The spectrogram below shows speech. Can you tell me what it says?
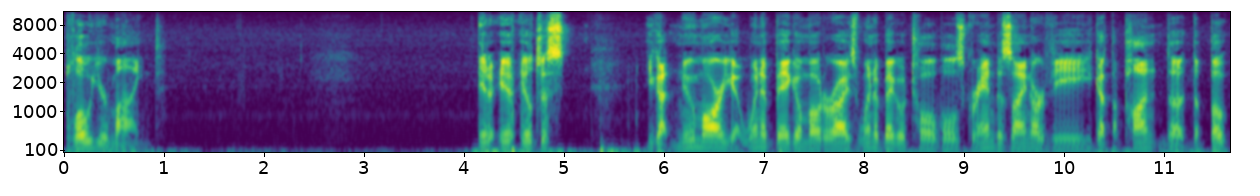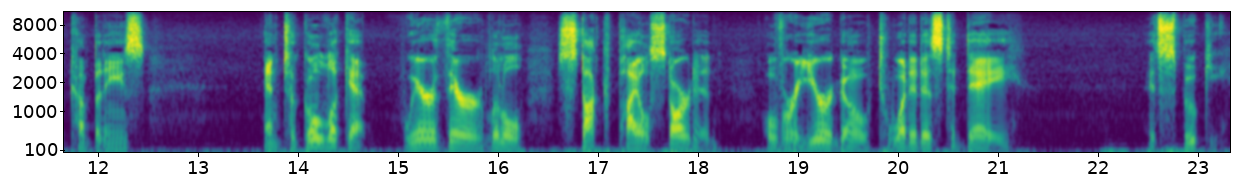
blow your mind. It, it, will just, you got Newmar, you got Winnebago Motorized, Winnebago Towables, Grand Design RV, you got the pond, the, the boat companies. And to go look at where their little stockpile started over a year ago to what it is today, it's spooky.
